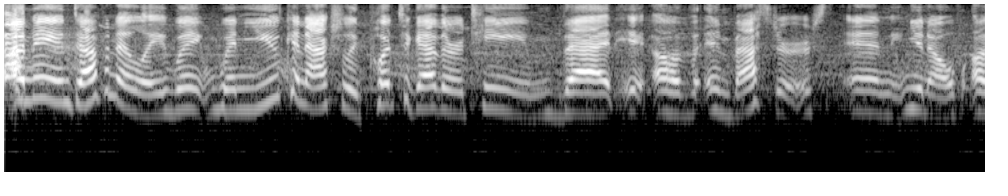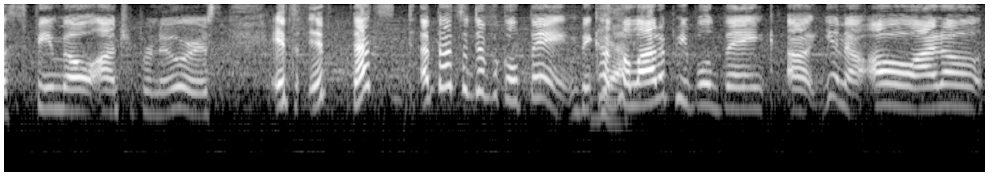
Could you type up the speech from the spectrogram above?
I mean definitely. When, when you can actually put together a team that i- of investors and you know us female entrepreneurs it's it that's that's a difficult thing because Yeah. a lot of people think uh, you know oh i don't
